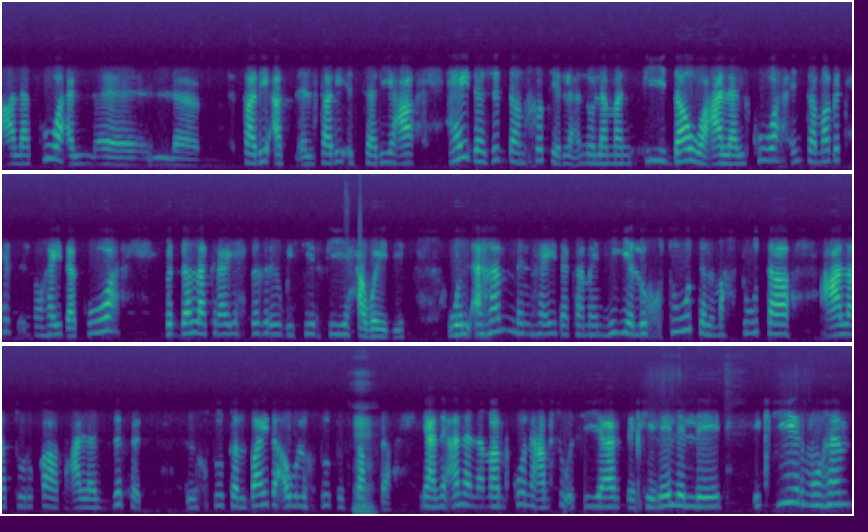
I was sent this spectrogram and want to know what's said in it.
على كوع الطريقة الطريق السريعة. هيدا جدا خطر لأنه لما في ضوء على الكوع أنت ما بتحس إنه هيدا كوع. بتضلك رايح دغري وبيصير في حوادث. والأهم من هيدا كمان هي الخطوط المحطوطة على الطرقات على الزفت الخطوط البيضاء أو الخطوط الصفراء. يعني أنا لما بكون عم سوق سيارتي خلال الليل كثير مهم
